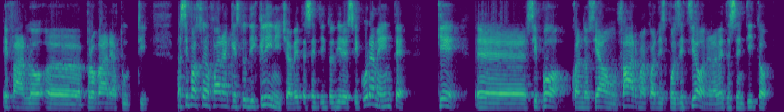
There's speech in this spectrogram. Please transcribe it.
e farlo eh, provare a tutti. Ma si possono fare anche studi clinici, avete sentito dire sicuramente che eh, si può, quando si ha un farmaco a disposizione, l'avete sentito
